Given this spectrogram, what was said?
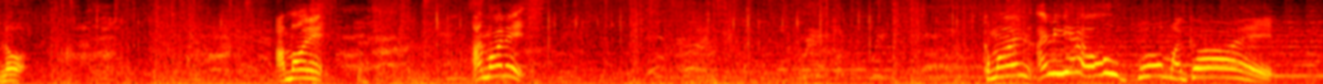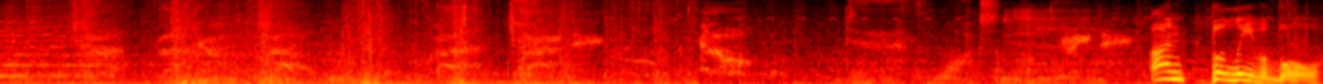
No. I'm on it. I'm on it. Come on, I need help. Oh my god. Unbelievable.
